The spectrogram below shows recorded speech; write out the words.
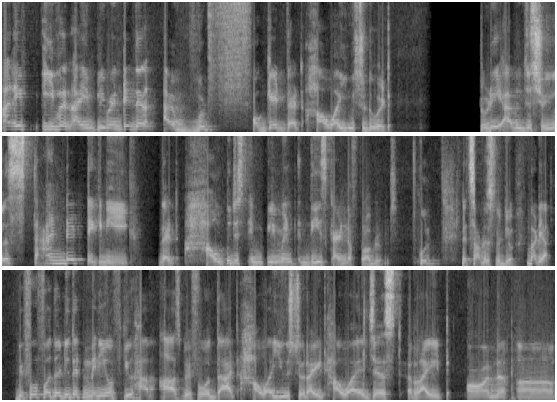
And if even i implemented then i would forget that how i used to do it. Today i will just show you a standard technique that how to just implement these kind of problems. Cool. Let's start this video. But yeah before further ado that many of you have asked before that how i used to write how i just write on uh,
